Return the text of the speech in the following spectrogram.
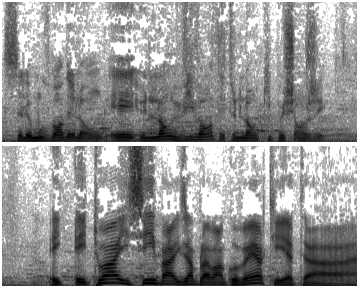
c'est le mouvement des langues. Et une langue vivante est une langue qui peut changer. Et, et toi, ici, par exemple, à Vancouver, qui est un,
